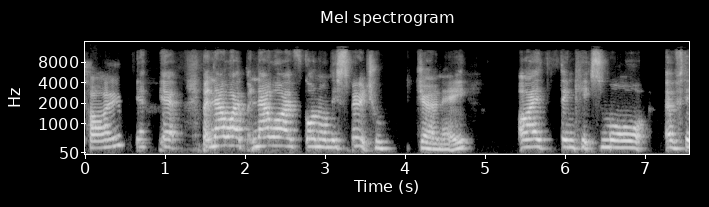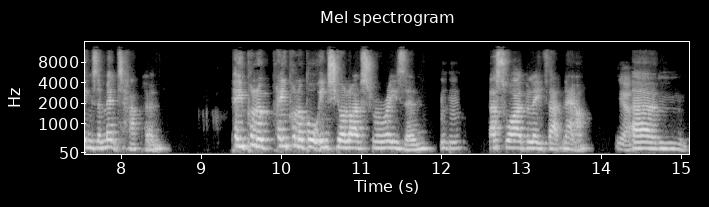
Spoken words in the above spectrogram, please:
time. Yeah, yeah. But now I now I've gone on this spiritual journey. I think it's more of things are meant to happen. People are people are brought into your lives for a reason. Mm-hmm. That's why I believe that now. Yeah. Um,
